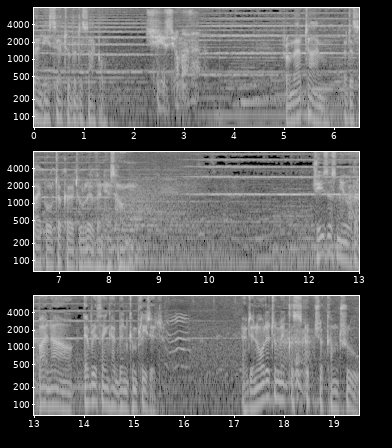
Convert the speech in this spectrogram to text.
Then he said to the disciple, She is your mother. From that time, the disciple took her to live in his home. Jesus knew that by now everything had been completed. And in order to make the scripture come true,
